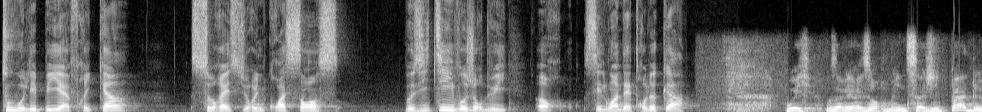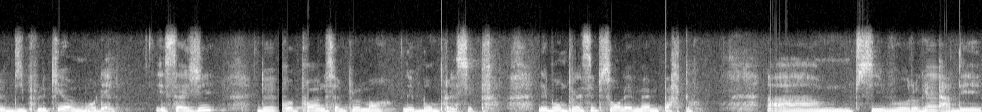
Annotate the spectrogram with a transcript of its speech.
tous les pays africains seraient sur une croissance positive aujourd'hui. Or, c'est loin d'être le cas. Oui, vous avez raison, mais il ne s'agit pas de dupliquer un modèle. Il s'agit de reprendre simplement les bons principes. Les bons principes sont les mêmes partout. Euh, si vous regardez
